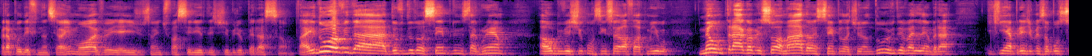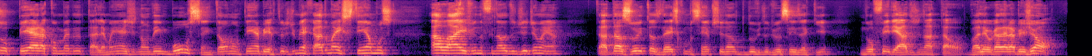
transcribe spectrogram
para poder financiar o imóvel e aí justamente facilita esse tipo de operação. Tá? E dúvida? Dúvida eu sempre no Instagram, arroba investir com sim, só lá falar comigo. Não trago a pessoa amada, mas sempre ela tirando dúvida e vale lembrar que quem aprende a pensar bolsa opera como é detalhe. Amanhã a gente não tem bolsa, então não tem abertura de mercado, mas temos a live no final do dia de amanhã, tá? das 8 às 10, como sempre, tirando dúvida de vocês aqui no feriado de Natal. Valeu, galera, beijão!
